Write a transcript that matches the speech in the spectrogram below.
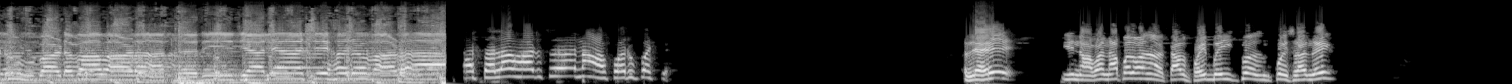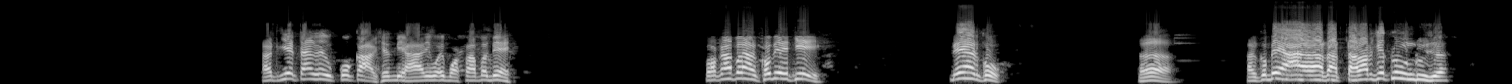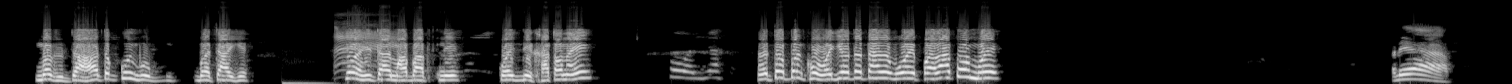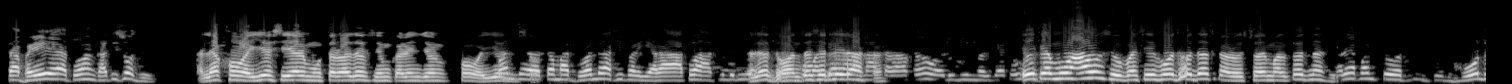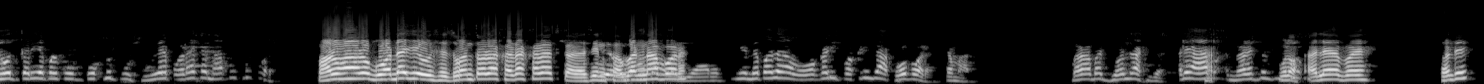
શિયાળું બાળવા વાળા ખરી જ્યાલ્યા છે હરવાળા આ તલાવ હારસો ના ઓફર ઉપર છે. અરે એ નાવા ના પડવાના. તાર ભાઈ ભાઈ છો કોઈ સા નહીં? અટકે તારે કોક આવશે બે હારી હોય પોકા પર બે. પોકા પર હરખો બે કે? બે હરખો? હા. હરખો બે આ તળાવ કેટલું ઊંડું છે. મગ જહા તો કોઈ બચાય છે. તો અહીં તાર મા બાપ ને કોઈ દેખાતો નહીં? તો પણ ખોવાઈ ગયો તો તારે હોય પરાતો હોય? અને તા ભાઈ તું તો ગાતી શું થયું? એટલે ખોવાઈએ છે યાર હું તરવા જાઉં સિમ કરીને જો ખોવાઈએ પણ તમારે ધોન રાખવી પડે યાર આ તો આટલી બધી એટલે ધોન તો કેટલી રાખે? એ કે હું આવું છું પછી હોદ હોદ જ કરું છું મળતો જ નથી. અરે પણ હોદ હોદ કરીએ પણ કોકનું પૂછવું એ પડે કે ના પૂછવું પડે? મારું હારો ગોડા જેવું છે જોન તો ખરા ખરા જ કરે છે ખબર ના પડે. એને પાછા ઓગળી પકડીને રાખવો પડે તમારે. બરાબર ધોન રાખી દો. અરે આ નરેશ બોલો. એટલે ભાઈ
